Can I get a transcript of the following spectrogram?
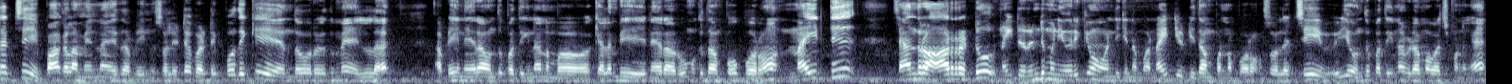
லட்சி பார்க்கலாம் என்ன இது அப்படின்னு சொல்லிட்டு. பட் இப்போதைக்கு எந்த ஒரு இதுவுமே இல்லை. அப்படியே நேராக வந்து பார்த்திங்கன்னா நம்ம கிளம்பி நேராக ரூமுக்கு தான் போக போகிறோம் நைட்டு சாயந்தரம் ஆறரை டு நைட்டு ரெண்டு மணி வரைக்கும் இன்றைக்கி நம்ம நைட் டியூட்டி தான் பண்ண போகிறோம் ஸோ லட்சி வீடியோ வந்து பார்த்திங்கன்னா விடாமல் வாட்ச் பண்ணுங்கள்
